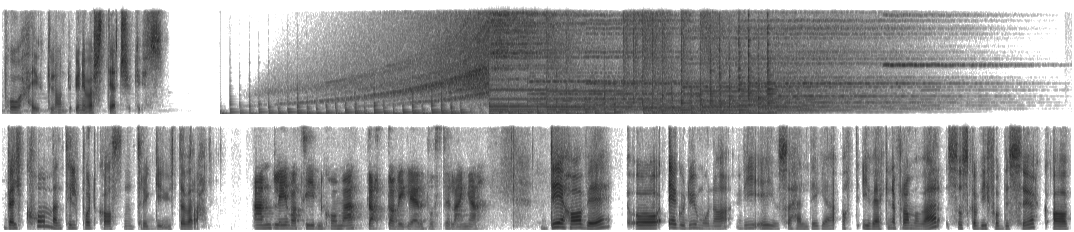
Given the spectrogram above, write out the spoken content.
på Haukeland universitetssykehus. Velkommen til podkasten Trygge utøvere. Endelig var tiden kommet. Dette har vi gledet oss til lenge. Det har vi, og jeg og du, Mona, vi er jo så heldige at i ukene framover så skal vi få besøk av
